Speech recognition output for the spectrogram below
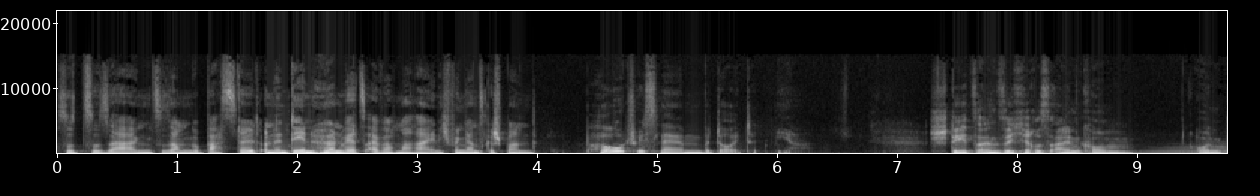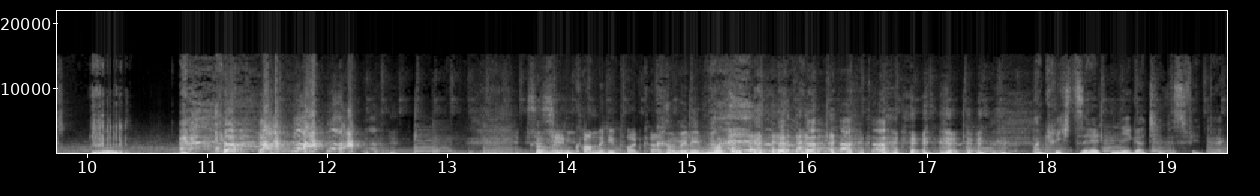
sozusagen zusammengebastelt. Und in den hören wir jetzt einfach mal rein. Ich bin ganz gespannt. Poetry Slam bedeutet mir. Stets ein sicheres Einkommen und gut. Ist das hier ein Comedy-Podcast? Comedy. oder? Man kriegt selten negatives Feedback.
